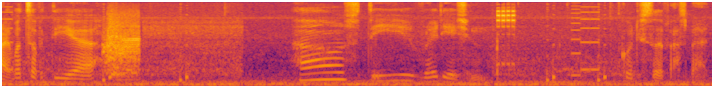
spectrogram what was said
Alright, what's up with the, uh... How's the radiation going to serve us bad?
